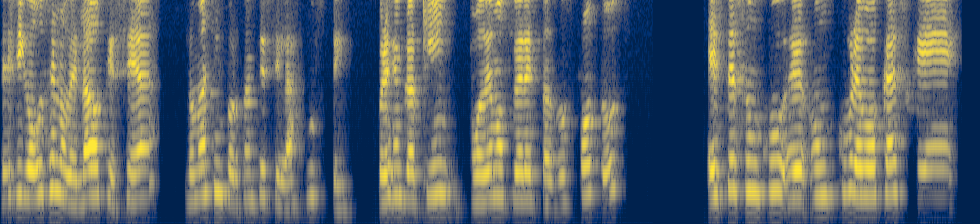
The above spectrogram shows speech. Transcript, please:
les digo, úsenlo del lado que sea. Lo más importante es el ajuste. Por ejemplo, aquí podemos ver estas dos fotos. Este es un, eh, un cubrebocas que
